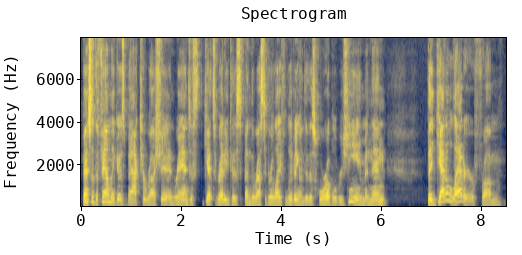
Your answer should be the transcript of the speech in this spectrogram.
Eventually, the family goes back to Russia, and Rand just gets ready to spend the rest of her life living under this horrible regime. And then they get a letter from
